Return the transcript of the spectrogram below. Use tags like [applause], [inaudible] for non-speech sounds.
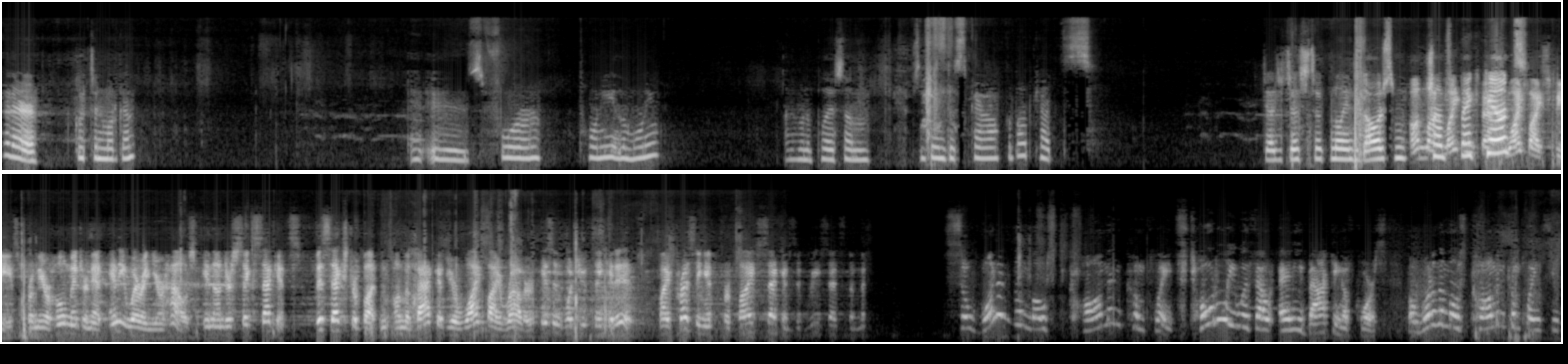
Hey there, Guten Morgen. It is 4:20 in the morning. I'm gonna play some something to scare off the bobcats. Judge just took millions of dollars from Unlock Trump's lightning bank fast accounts. Wi-Fi speeds from your home internet anywhere in your house in under six seconds. This extra button on the back of your Wi-Fi router isn't what you think it is. By pressing it for five seconds, it resets the. Me- So one of the most common complaints, totally without any backing, of course, but one of the most common complaints you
